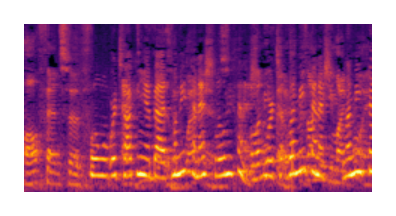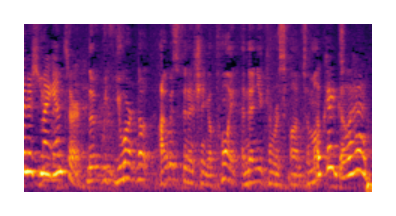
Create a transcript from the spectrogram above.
offensive. Well, what we're talking about. Let me finish. Let me finish. Well, let me finish. let me finish. Let me finish my answer. No, you aren't. No, I was finishing a point, and then you can respond to my. Okay, go ahead.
